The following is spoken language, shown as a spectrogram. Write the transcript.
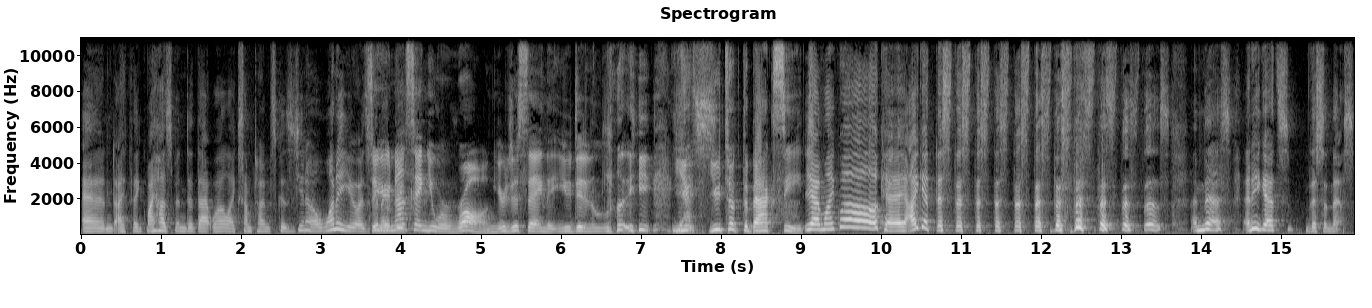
and I think my husband did that well. Like sometimes because you know one of you is. So you're not be- saying you were wrong. You're just saying that you didn't. you, Yes. you took the back seat. Yeah, I'm like, well, okay, I get this, this, this, this, this, this, this, this, this, this, this, and this, and he gets this and this.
